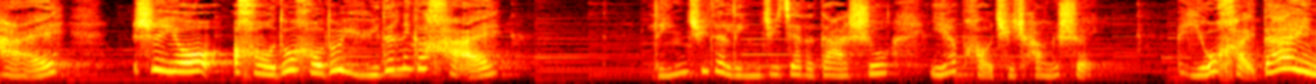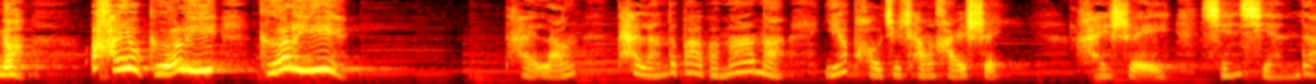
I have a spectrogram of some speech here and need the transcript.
海，是有好多好多鱼的那个海。邻居的邻居家的大叔也跑去尝水，有海带呢，还有蛤蜊，蛤蜊。太郎，太郎的爸爸妈妈也跑去尝海水，海水咸咸的。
